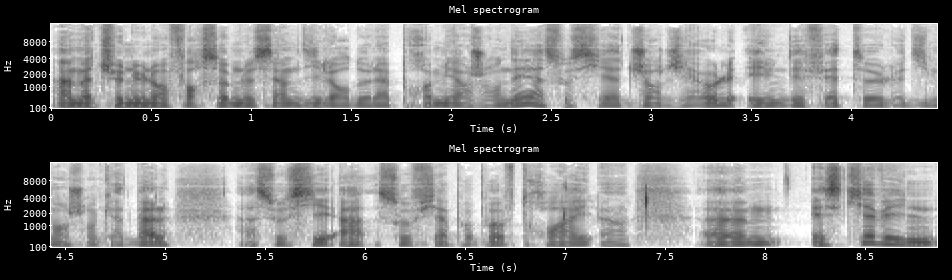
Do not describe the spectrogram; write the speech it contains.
Un match nul en force le samedi lors de la première journée, associé à Georgia Hall, et une défaite le dimanche en 4 balles, associée à Sofia Popov 3 et 1. Est-ce qu'il y avait une,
